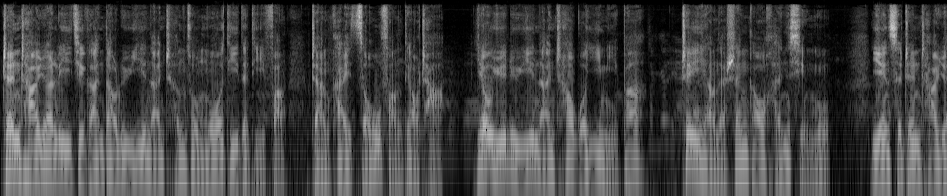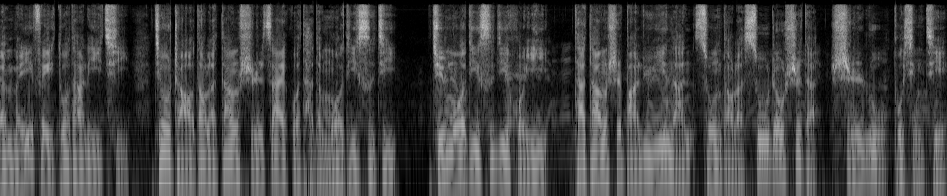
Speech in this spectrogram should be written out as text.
侦查员立即赶到绿衣男乘坐摩的的地方，展开走访调查。由于绿衣男超过一米八，这样的身高很醒目，因此侦查员没费多大力气就找到了当时载过他的摩的司机。据摩的司机回忆，他当时把绿衣男送到了苏州市的石路步行街。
